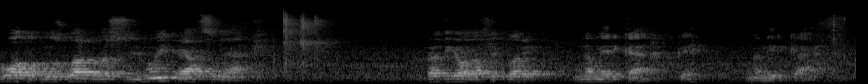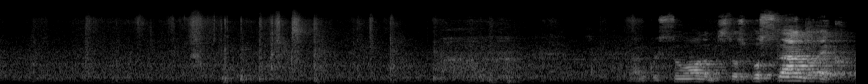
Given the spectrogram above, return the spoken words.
Ruoto con lo sguardo verso di lui e alzo le anche. In pratica vado ad effettuare un'americana ok? un'americana. In questo modo mi sto spostando ecco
